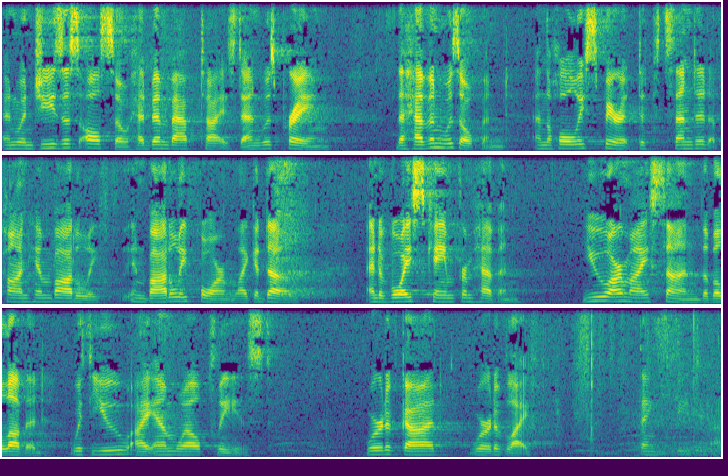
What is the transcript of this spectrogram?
and when Jesus also had been baptized and was praying, the heaven was opened, and the Holy Spirit descended upon him bodily, in bodily form like a dove, and a voice came from heaven You are my Son, the beloved. With you I am well pleased. Word of God, word of life. Thanks be to God.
